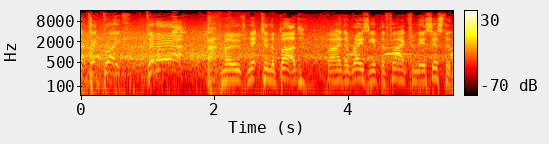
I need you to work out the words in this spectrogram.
It's a quick break. Kinnear! That move nipped in the bud by the raising of the flag from the assistant.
